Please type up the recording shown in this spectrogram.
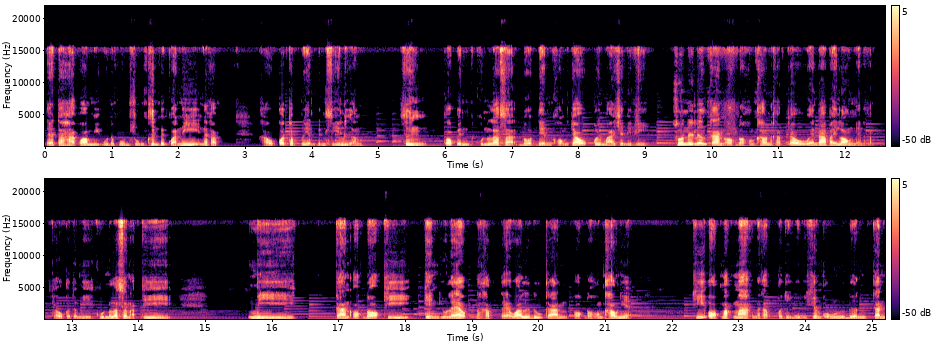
แต่ถ้าหากว่ามีอุณหภูมิสูงขึ้นไปกว่านี้นะครับ เขาก็จะเปลี่ยนเป็นสีเหลือง ซึ่งก็เป็นคุณลักษณะโดดเด่นของเจ้ากล้วยไม้ชนิดนี้ ส่วนในเรื่องการออกดอกของเขานะครับ เจ้าแวนด้าไบล่องเนี่ยนะครับ เขาก็จะมีคุณลักษณะที่มีการออกดอกที่เก่งอยู่แล้วนะครับ แต่ว่าฤดูการออกดอกของเขาเนี่ย ที่ออกมาก ๆนะครับ ก็จะอยู่ในช่วงของเดือนกัน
